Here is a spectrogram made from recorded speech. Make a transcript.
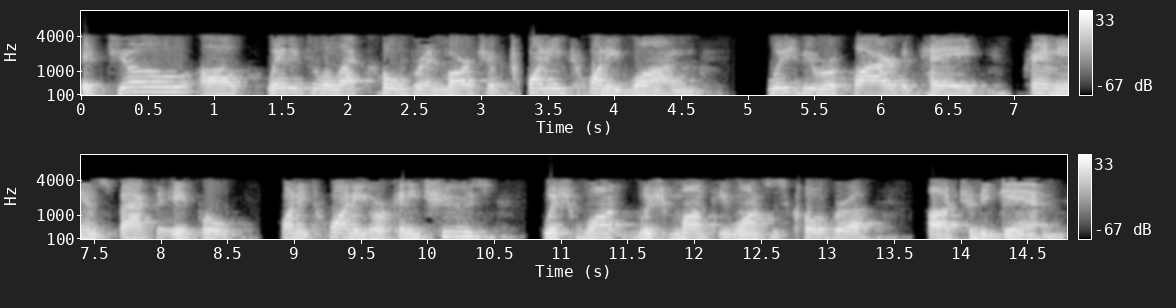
If Joe uh, waited to elect Cobra in March of 2021, would he be required to pay premiums back to April 2020, or can he choose which month he wants his Cobra uh, to begin?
